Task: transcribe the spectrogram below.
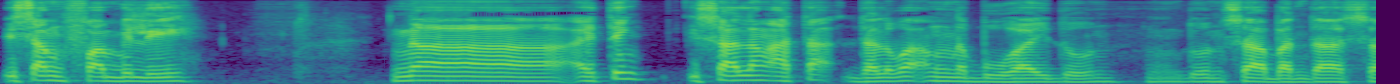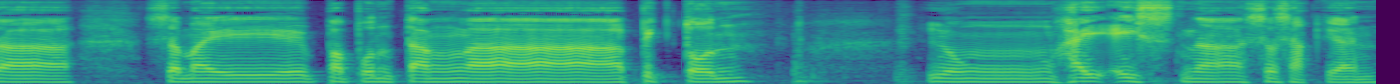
isang family na I think isa lang ata, dalawa ang nabuhay doon. Doon sa banda sa sa may papuntang uh, Picton, yung high ace na sasakyan.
